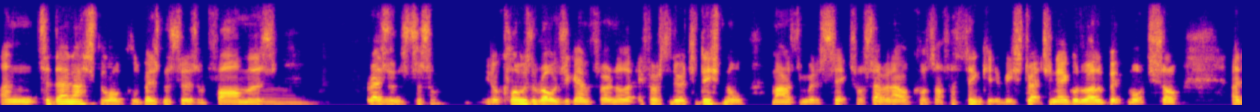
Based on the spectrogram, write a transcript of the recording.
and to then ask the local businesses and farmers. Mm residents to you know close the roads again for another. If I was to do a traditional marathon with a six or seven hour cut off, I think it'd be stretching their goodwill a bit much. So I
